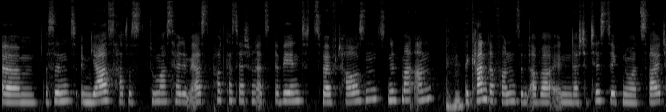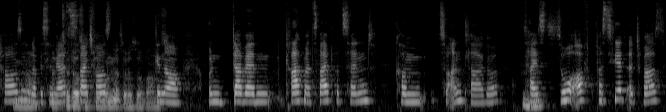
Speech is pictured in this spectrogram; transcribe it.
ähm, das sind im Jahr, das hattest du Marcel im ersten Podcast ja schon als erwähnt, 12.000 nimmt man an. Mhm. Bekannt davon sind aber in der Statistik nur 2.000 genau. oder ein bisschen mehr als 2.000. oder so waren Genau. Und da werden gerade mal 2% kommen zur Anklage. Das mhm. heißt, so oft passiert etwas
